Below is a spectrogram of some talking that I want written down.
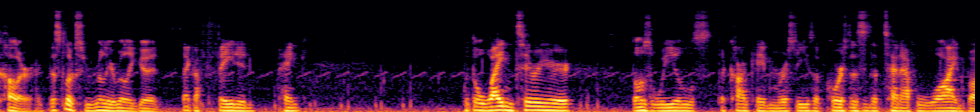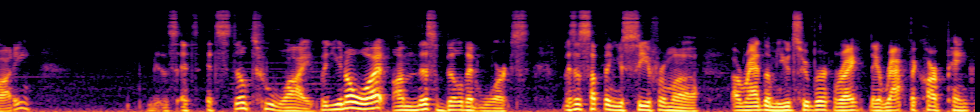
color. This looks really really good. Like a faded pink with the white interior, those wheels, the concave Mercies. Of course, this is the 10F wide body. It's, it's it's still too wide, but you know what? On this build, it works. This is something you see from a, a random YouTuber, right? They wrap the car pink,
